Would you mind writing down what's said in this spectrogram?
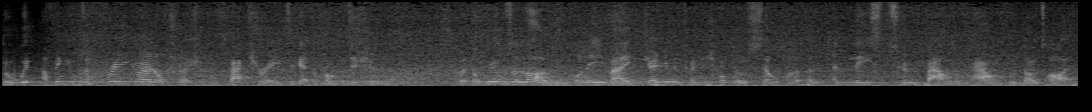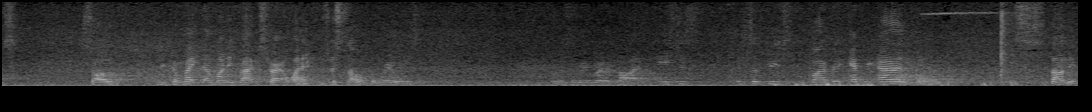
the I think it was a three grand option extra from factory to get the competition, but the wheels alone on eBay, genuine 20 inch Hot Wheels sell for at least £2,000 with no tyres. So you can make that money back straight away if you just sold the wheels. It was a bit red light. It's just, it's a beautiful car. Every, angle is stunning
